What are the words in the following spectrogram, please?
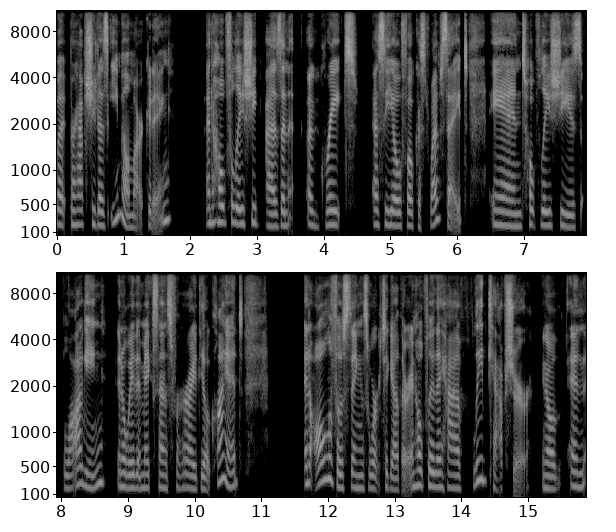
but perhaps she does email marketing and hopefully she has an, a great SEO focused website and hopefully she's blogging in a way that makes sense for her ideal client and all of those things work together and hopefully they have lead capture you know and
